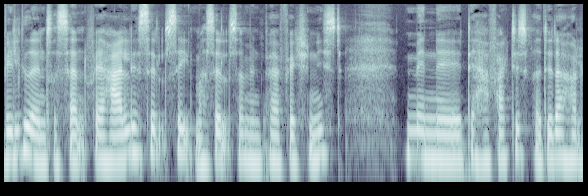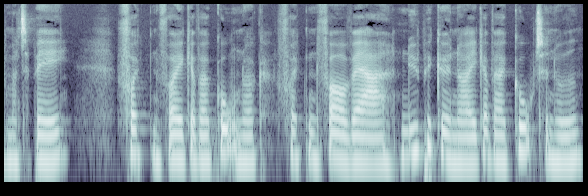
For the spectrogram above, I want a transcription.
Hvilket er interessant, for jeg har aldrig selv set mig selv som en perfektionist. Men øh, det har faktisk været det, der holdt mig tilbage. Frygten for ikke at være god nok. Frygten for at være nybegynder og ikke at være god til noget.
